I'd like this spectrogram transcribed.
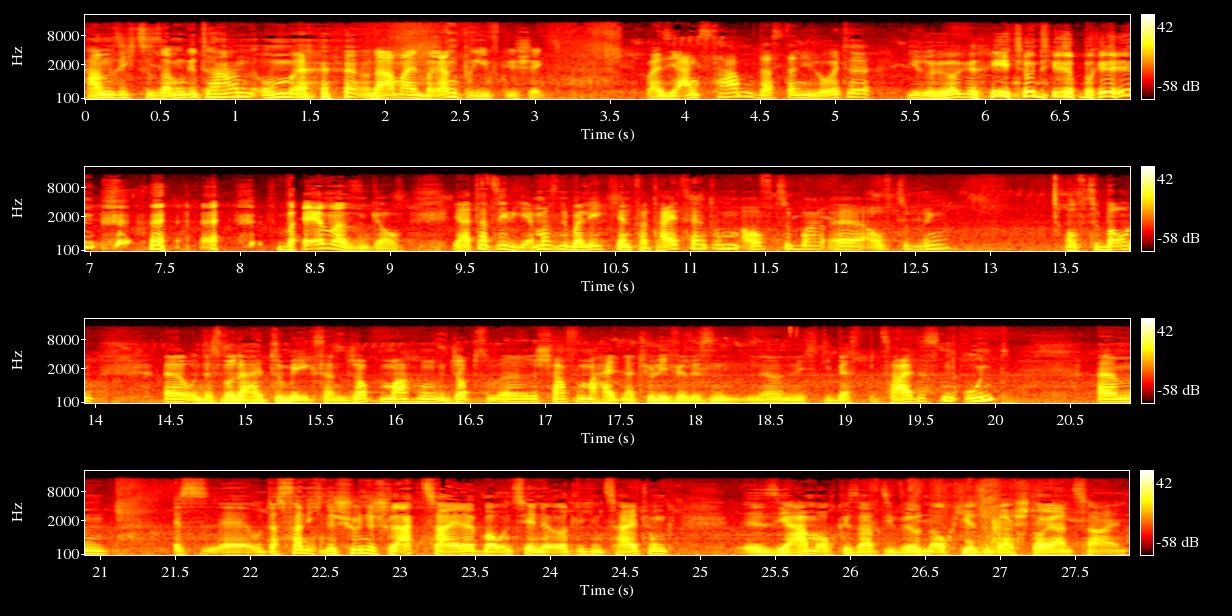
haben sich zusammengetan um, und haben einen Brandbrief geschickt. Weil sie Angst haben, dass dann die Leute ihre Hörgeräte und ihre Brillen bei Amazon kaufen. Ja, tatsächlich, Amazon überlegt hier ein Verteilzentrum aufzuba äh, aufzubringen, aufzubauen. Äh, und das würde halt Summe X an Job machen, Jobs äh, schaffen. Halt natürlich, wir wissen, ne, nicht die bestbezahltesten. Und ähm, es, äh, und das fand ich eine schöne Schlagzeile bei uns hier in der örtlichen Zeitung. Äh, sie haben auch gesagt, sie würden auch hier sogar Steuern zahlen.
